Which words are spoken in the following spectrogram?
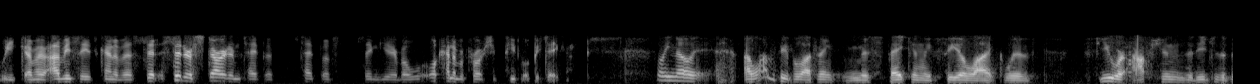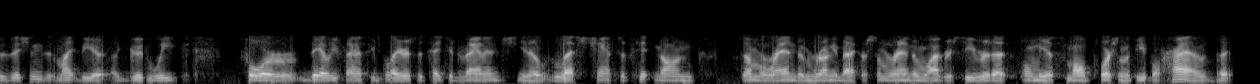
week? I mean, obviously, it's kind of a sit, sit or stardom type of type of thing here, but what kind of approach should people be taking? Well, you know, a lot of people I think mistakenly feel like with fewer options at each of the positions, it might be a, a good week for daily fantasy players to take advantage. You know, less chance of hitting on some random running back or some random wide receiver that only a small portion of the people have. But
